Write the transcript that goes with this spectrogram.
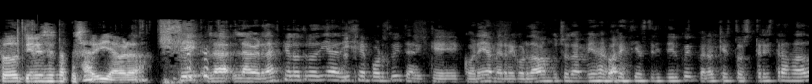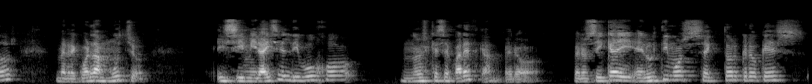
Todo tienes esa pesadilla, ¿verdad? Sí, la, la, verdad es que el otro día dije por Twitter que Corea me recordaba mucho también al Valencia Street Circuit, pero es que estos tres trazados me recuerdan mucho. Y si miráis el dibujo, no es que se parezcan, pero, pero sí que hay, el último sector creo que es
